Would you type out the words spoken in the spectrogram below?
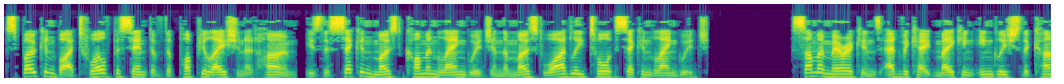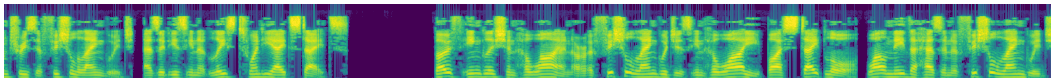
spoken by 12% of the population at home, is the second most common language and the most widely taught second language. Some Americans advocate making English the country's official language, as it is in at least 28 states. Both English and Hawaiian are official languages in Hawaii by state law, while neither has an official language.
